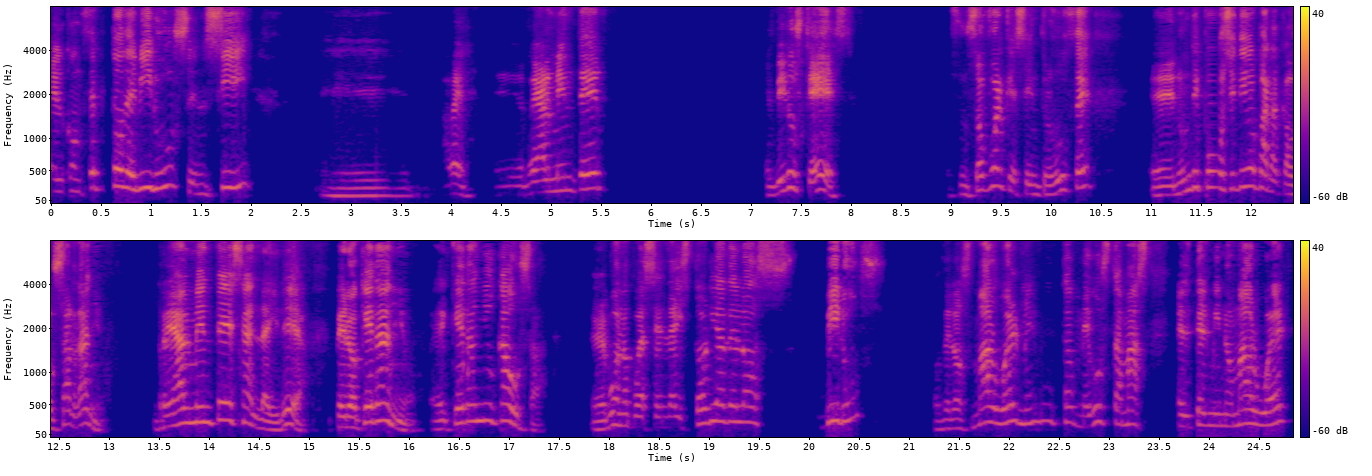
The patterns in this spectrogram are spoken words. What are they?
el, concepto de virus en sí, eh, a ver, realmente, ¿el virus qué es? Es un software que se introduce en un dispositivo para causar daño. Realmente esa es la idea. Pero ¿qué daño? ¿Qué daño causa? bueno, pues en la historia de los virus, o de los malware, me gusta, me gusta más el término malware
